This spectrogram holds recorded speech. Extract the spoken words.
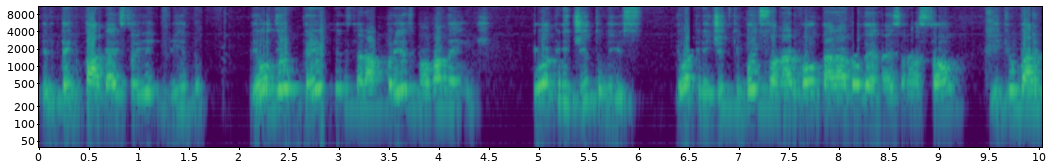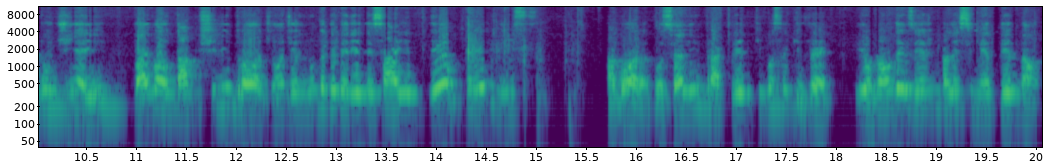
Ele tem que pagar isso aí em vida. Eu, eu creio que ele será preso novamente. Eu acredito nisso. Eu acredito que Bolsonaro voltará a governar essa nação e que o Barbudinho aí vai voltar para o Chilindró, onde ele nunca deveria ter saído. Eu creio nisso. Agora, você é livre para crer o que você quiser. Eu não desejo o falecimento dele, não.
